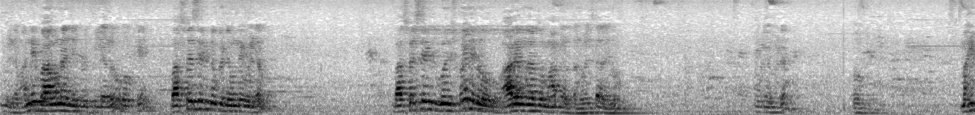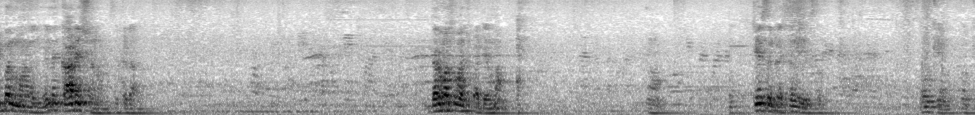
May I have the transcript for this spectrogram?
మేడం అన్నీ బాగున్నాయని చెప్పారు పిల్లలు ఓకే. బస్ ఫెసిలిటీ ఒకటి ఉంది మేడం. బస్ ఫెసిలిటీ గురించి కూడా నేను ఆర్ఎం గారితో మాట్లాడతాను వెళ్తాను నేను. Okay madam. Okay. Mahipal Maharaj నేను కాడేశాను ఇక్కడ. ధర్మ సమాజ్ పార్టీ అమ్మా. చేస్తాను ఖచ్చితంగా చేస్తాను. ఓకే ఓకే.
